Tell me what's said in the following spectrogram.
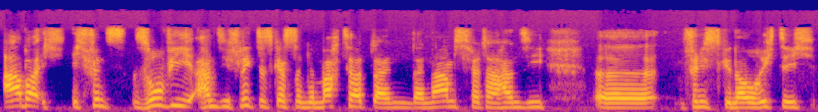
Aber ich, ich finde es, so wie Hansi Flick das gestern gemacht hat, dein, dein Namensvetter Hansi, äh, finde ich es genau richtig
